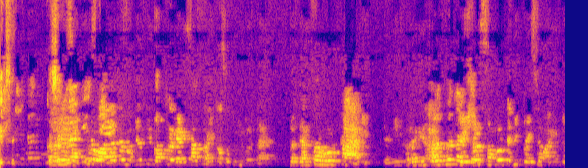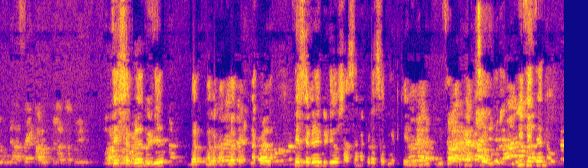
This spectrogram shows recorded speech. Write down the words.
एक सेकंड कसं डॉक्टर घ्यायचा नाही असं तुम्ही म्हणताय. तर त्यांचा रोल काय आहे? त्यांनी खरं पेशंट समोर त्यांनी पैसे मागितले होते असा एक आरोप केला जातोय. ते सगळं व्हिडिओ बरं मला आपला प्रश्न कळला. ते सगळे व्हिडिओ शासनाकडे सबमिट केले. मी तिथे नव्हतो.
